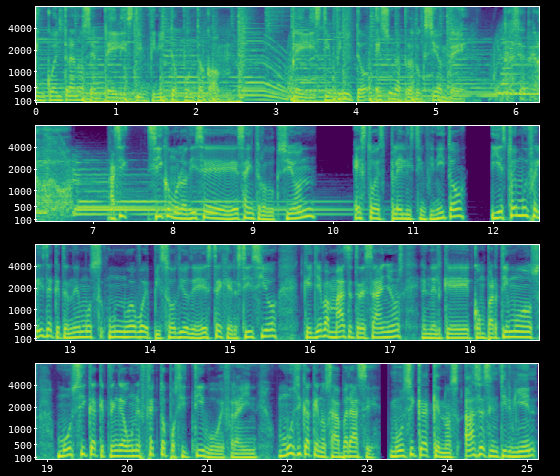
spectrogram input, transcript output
Encuéntranos en playlistinfinito.com. Playlist Infinito es una producción de Cassette Grabador. Así, sí como lo dice esa introducción, esto es Playlist Infinito y estoy muy feliz de que tenemos un nuevo episodio de este ejercicio que lleva más de tres años en el que compartimos música que tenga un efecto positivo, Efraín. Música que nos abrace. Música que nos hace sentir bien,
